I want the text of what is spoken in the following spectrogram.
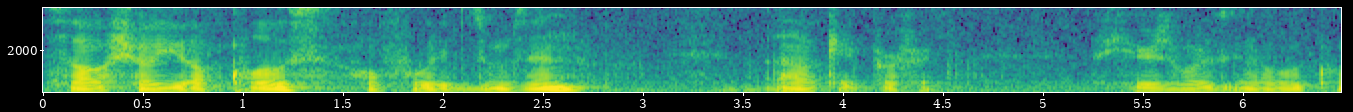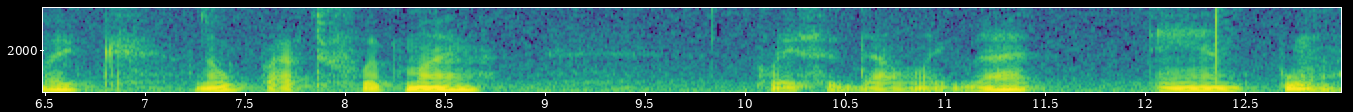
So I'll show you up close. Hopefully it zooms in. Okay, perfect. Here's what it's gonna look like. Nope, I have to flip mine place it down like that and boom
